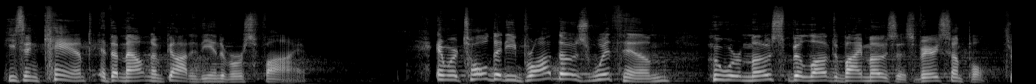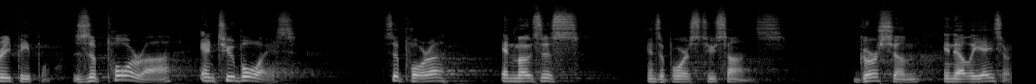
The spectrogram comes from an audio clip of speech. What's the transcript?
He's encamped at the mountain of God at the end of verse 5. And we're told that he brought those with him who were most beloved by Moses. Very simple, three people Zipporah and two boys Zipporah and Moses and Zipporah's two sons, Gershom and Eleazar.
